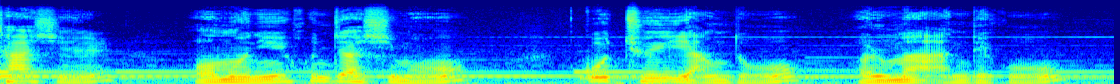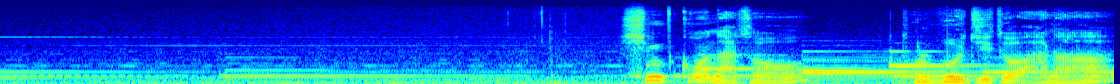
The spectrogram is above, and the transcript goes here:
사실 어머니 혼자 심어 고추의 양도 얼마 안 되고 심고 나서 돌보지도 않아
